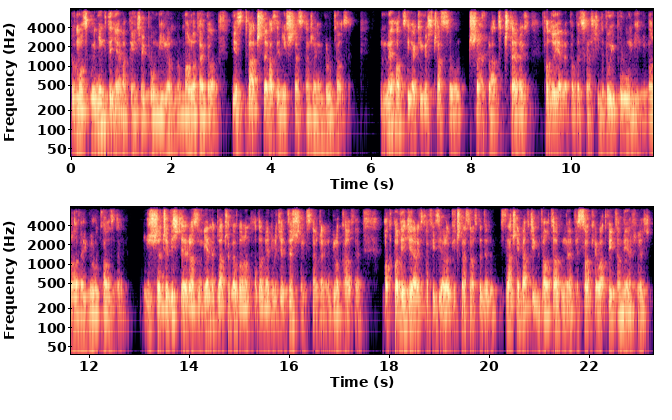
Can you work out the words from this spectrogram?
w mózgu nigdy nie ma 5,5 mmolowego, jest 2-3 razy niższe stężenie glukozy. My od jakiegoś czasu, 3 lat, 4, hodujemy w obecności 2,5 mmolowej glukozy rzeczywiście rozumiemy, dlaczego wolą hodować ludzie w wyższym stężeniu glukozy. Odpowiedzi elektrofizjologiczne są wtedy znacznie bardziej gwałtowne, wysokie, łatwiej to mierzyć.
